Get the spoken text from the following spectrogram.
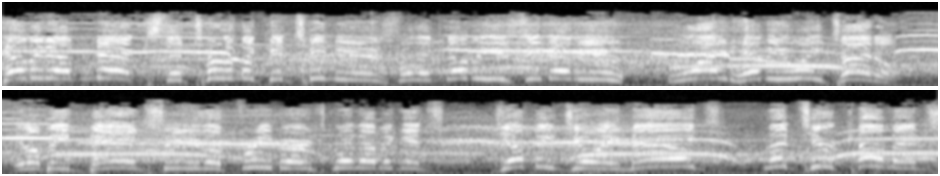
Coming up next, the tournament continues for the WCW Light Heavyweight title. It'll be Badstreet of the Freebirds going up against Jumping Joey Maggs. Let's hear comments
